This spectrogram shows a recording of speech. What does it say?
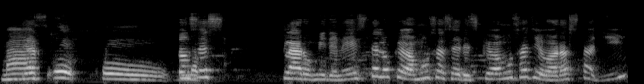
más... Eh, eh, Entonces, claro, miren, este lo que vamos a hacer es que vamos a llevar hasta allí.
